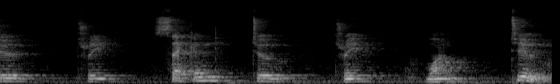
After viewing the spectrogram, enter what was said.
Two, three, second, two, three, one, two.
